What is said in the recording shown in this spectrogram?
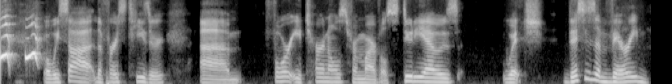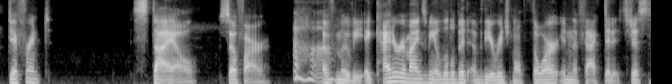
well, we saw the first teaser um, for Eternals from Marvel Studios, which this is a very different style so far Uh-huh. of movie. It kind of reminds me a little bit of the original Thor in the fact that it's just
